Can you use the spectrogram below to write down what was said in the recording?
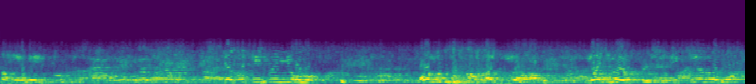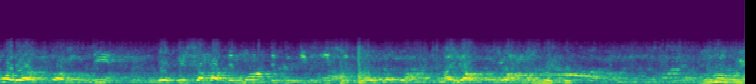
саме ринку. Я такий до нього, а ну сука дня, майор прийшов, і ті розговори оставив. Ті, я пише математику, ті всі ще тут, а я п'яний. Грубую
